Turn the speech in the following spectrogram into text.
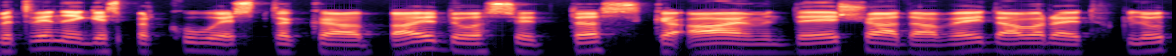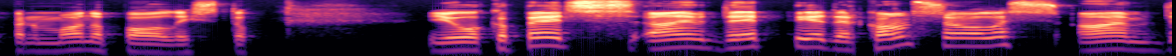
bet vienīgais, par ko es baidos, ir tas, ka AMD šādā veidā varētu kļūt par monopolistu. Jo kāpēc AMD pieder konsoles, AMD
